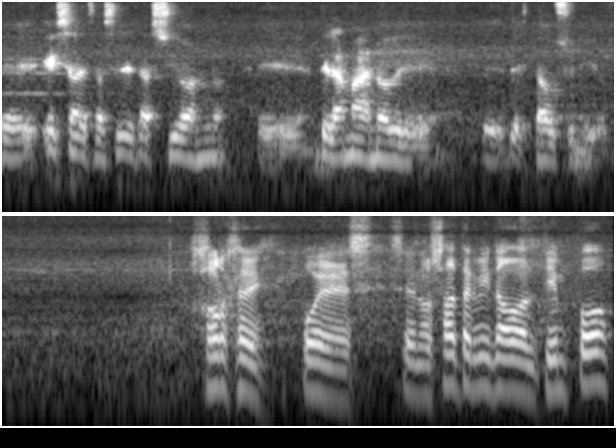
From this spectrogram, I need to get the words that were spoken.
eh, esa desaceleración eh, de la mano de, Estados Unidos. Jorge, pues se nos ha terminado el tiempo.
